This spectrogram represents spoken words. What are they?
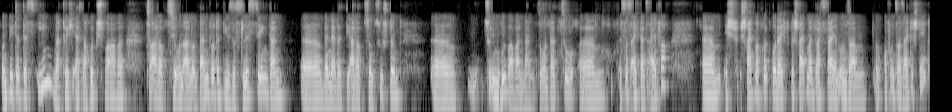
und bietet es ihm natürlich erst nach Rücksprache zur Adoption an. Und dann würde dieses Listing dann äh, wenn er die Adoption zustimmt, äh, zu ihm rüberwandern. So, und dazu ähm, ist das eigentlich ganz einfach. Ähm, ich schreibe mal kurz oder ich beschreibe mal, was da in unserem, auf unserer Seite steht.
